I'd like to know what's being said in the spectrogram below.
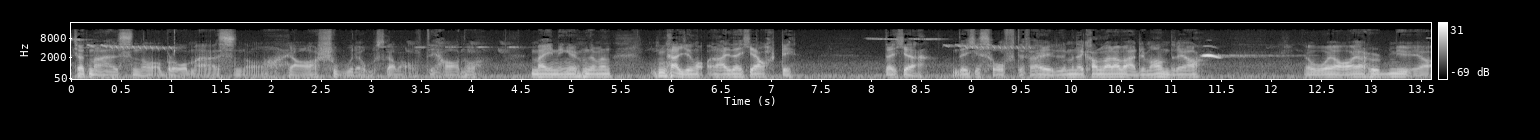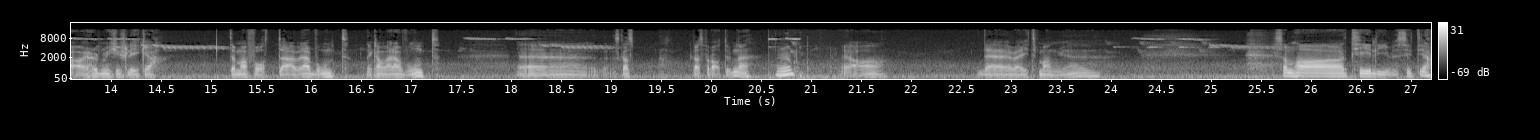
kjøttmeisen og blåmeisen og ja, sjore hun skal alltid ha noe mening om det, men noe- nei, det er ikke artig. Det er ikke, det er ikke så ofte fra Høyre, men det kan være verre med andre, ja. Jo, ja, jeg har hørt mye, ja, hørt mye slik, ja. De har fått det. Det er vondt. Det kan være vondt. Eh, skal, skal prate om det? Ja. Det vet mange som har tatt livet sitt, ja.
